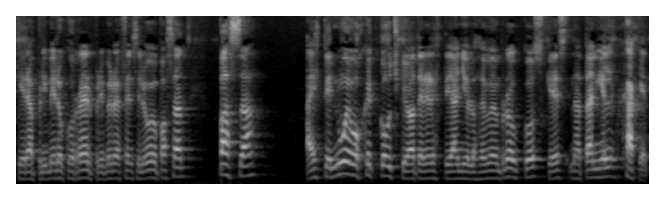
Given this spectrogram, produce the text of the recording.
que era primero correr, primero defensa y luego pasar, pasa a este nuevo head coach que va a tener este año los Denver Broncos, que es Nathaniel Hackett,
